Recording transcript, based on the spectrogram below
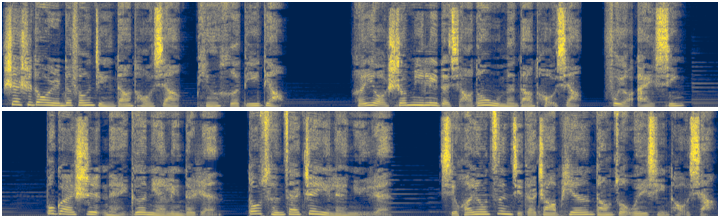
甚是动人的风景当头像，平和低调；很有生命力的小动物们当头像，富有爱心。不管是哪个年龄的人，都存在这一类女人。喜欢用自己的照片当做微信头像。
